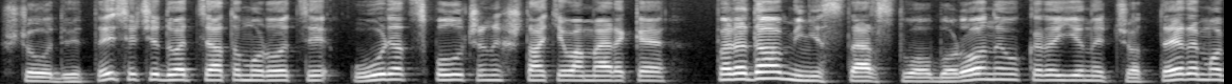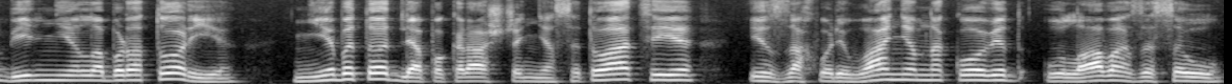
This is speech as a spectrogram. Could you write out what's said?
що у 2020 році уряд Сполучених Штатів Америки передав Міністерству оборони України чотири мобільні лабораторії, нібито для покращення ситуації із захворюванням на ковід у лавах ЗСУ.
